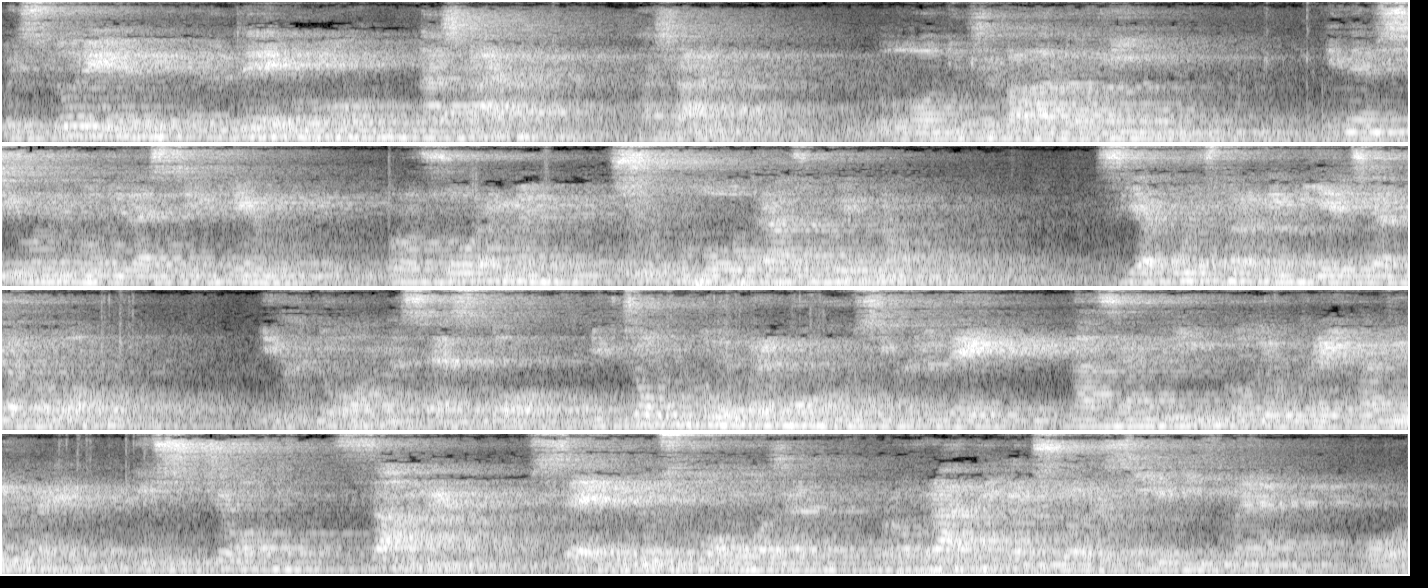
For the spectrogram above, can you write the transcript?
В історії людей було, на жаль, на жаль, було дуже багато війн. І не всі вони були настільки прозорими, що було одразу видно, з якої сторони б'ється добро і хто несе зло, і в чому буде перемога усіх людей на землі, коли Україна виграє, і що саме все людство може якщо Росія візьме поле.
